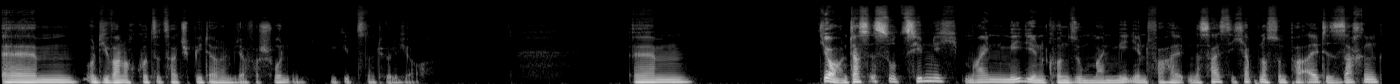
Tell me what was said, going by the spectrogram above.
Ähm, und die waren auch kurze Zeit später dann wieder verschwunden. Die gibt es natürlich auch. Ähm, ja, und das ist so ziemlich mein Medienkonsum, mein Medienverhalten. Das heißt, ich habe noch so ein paar alte Sachen,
